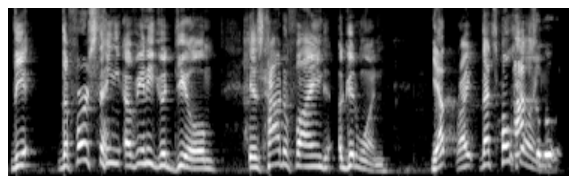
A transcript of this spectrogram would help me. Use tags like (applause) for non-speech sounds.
the the first thing of any good deal is how to find a good one. Yep. Right. That's wholesaling. Absolutely.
